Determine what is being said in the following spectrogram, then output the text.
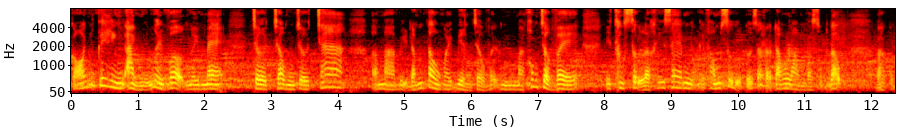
có những cái hình ảnh những người vợ người mẹ chờ chồng chờ cha ờ, mà bị đắm tàu ngoài biển trở về mà không trở về thì thực sự là khi xem những cái phóng sự tôi rất là đau lòng và xúc động và cũng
